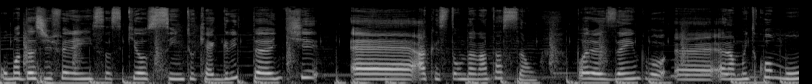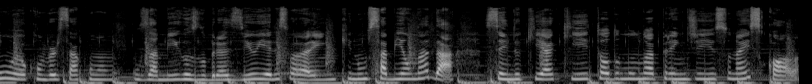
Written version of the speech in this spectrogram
Uma das diferenças que eu sinto que é gritante é a questão da natação. Por exemplo, é, era muito comum eu conversar com os amigos no Brasil e eles falarem que não sabiam nadar, sendo que aqui todo mundo aprende isso na escola.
